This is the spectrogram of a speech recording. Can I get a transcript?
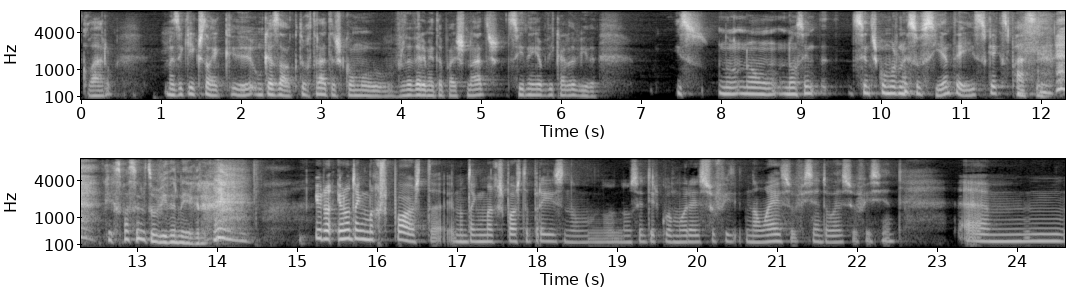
claro. Mas aqui a questão é que um casal que tu retratas como verdadeiramente apaixonados decidem abdicar da vida. Isso não, não, não sentes, sentes que o amor não é suficiente? É isso? O que é que se passa? o que é que se passa na tua vida negra? Eu não, eu não tenho uma resposta. Eu não tenho uma resposta para isso. Não, não, não sentir que o amor é não é suficiente ou é suficiente. Hum,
